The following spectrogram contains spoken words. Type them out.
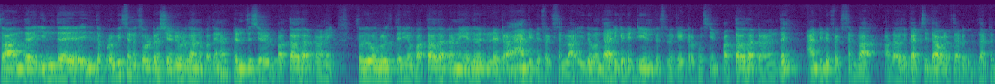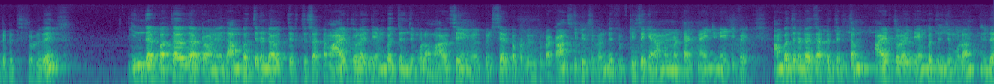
ஸோ அந்த இந்த இந்த ப்ரொவிஷனை சொல்கிற ஷெடியூல் தான் பார்த்தீங்கன்னா டென்த்து ஷெடியூல் பத்தாவது அட்டவணை. ஸோ இது உங்களுக்கு தெரியும். பத்தாவது அட்டவணை எது ரிலேட்டடாக ஆன்டி டிஃபெக்ஷன் லா இது வந்து அடிக்கடி டிஎன்பிஎஸ்சில் கேட்குற கொஸ்டின் பத்தாவது அட்டவணை வந்து ஆன்டி டிஃபெக்ஷன் லா அதாவது கட்சி தாவல் தடுக்கும் சட்டத்தை பற்றி சொல்லுது. இந்த பத்தாவது அட்டவணை வந்து ஐம்பத்தி ரெண்டாவது திருத்த சட்டம் ஆயிரத்தி தொள்ளாயிரத்தி எண்பத்தஞ்சு மூலம் அரசியலமைப்பில் சேர்க்கப்பட்டதுன்னு சொல்கிறாங்க கான்ஸ்டிடியூஷன் வந்து fifty second amendment act nineteen eighty five ஐம்பத்தி ரெண்டாவது சட்ட திருத்தம் ஆயிரத்தி தொள்ளாயிரத்தி எண்பத்தஞ்சு மூலம் இந்த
